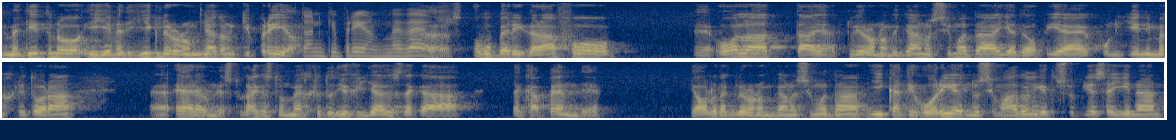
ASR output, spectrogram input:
με τίτλο Η γενετική κληρονομιά των Κυπρίων. Των Κυπρίων, βεβαίως. Ε, όπου περιγράφω ε, όλα τα κληρονομικά νοσήματα για τα οποία έχουν γίνει μέχρι τώρα έρευνες, τουλάχιστον μέχρι το 2015 για όλα τα κληρονομικά νοσήματα ή κατηγορίες νοσημάτων για τις οποίες έγιναν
